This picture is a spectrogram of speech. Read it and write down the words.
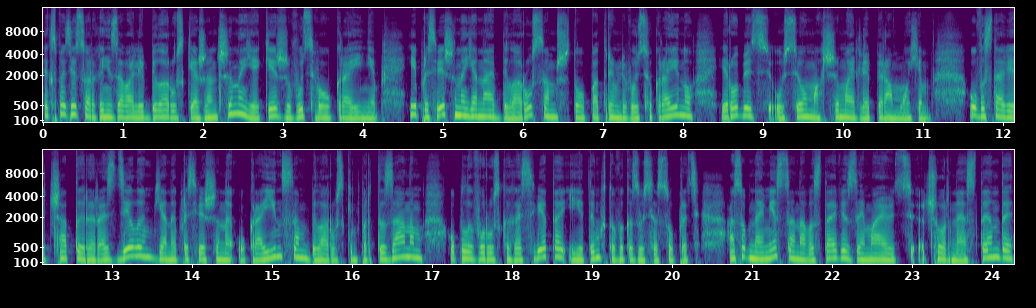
экспазіцыю арганізавалі беларускія жанчыны якія жывуць ва ўкраіне. І прысвечана яна беларусам што падтрымліваюць украіну і робяць усё магчымае для перамогі. У выставе чатыры раздзелы яны прысвечаны украінцам беларускім партызанам уплыву рускага света і тым хто выказаўся супраць. Асобнае месца на выставе выставе займаюць чорныя стэнды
